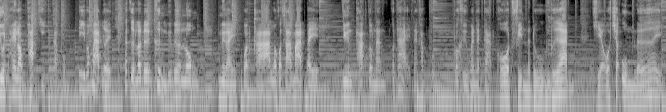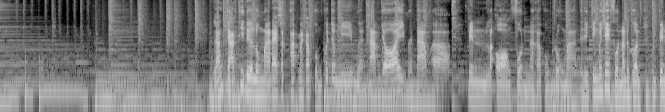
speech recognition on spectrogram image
จุดให้เราพักอีกนะครับผมดีมากๆเลย ถ้าเกิดเราเดินขึ้นหรือเดินลงเหนื่อยปวดขาเราก็สามารถไปยืนพักตรงนั้นก็ได้นะครับผมก็คือบรรยากาศโคตรฟินนะดูเพื่อนๆเขียวชะอุ่มเลย หลังจากที่เดินลงมาได้สักพักนะครับ ผมก็จะมีเหมือนน้ำย้อย เหมือนน้ำเอ่อเป็นละอองฝนนะครับผมลงมาแต่จริง ๆ ไม่ใช่ฝนนะทุกคนมันเป็น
